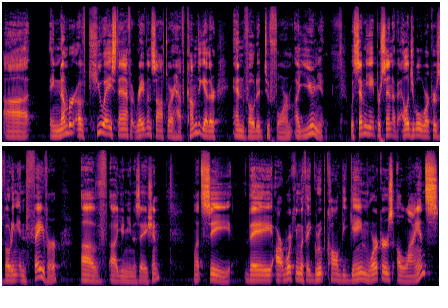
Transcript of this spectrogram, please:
Uh, a number of QA staff at Raven Software have come together and voted to form a union, with 78% of eligible workers voting in favor of uh, unionization. Let's see. They are working with a group called the Game Workers Alliance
